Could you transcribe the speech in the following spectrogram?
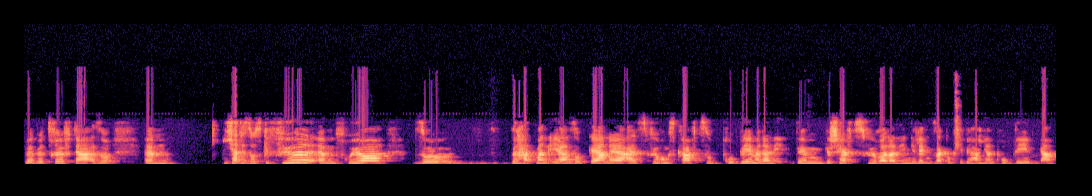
betrifft, ja, also ähm, ich hatte so das Gefühl, ähm, früher so hat man eher so gerne als Führungskraft so Probleme dann dem Geschäftsführer dann hingelegt und sagt, okay, wir haben hier ein Problem, ja,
